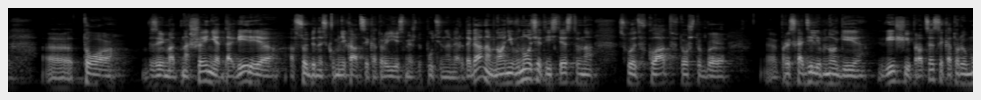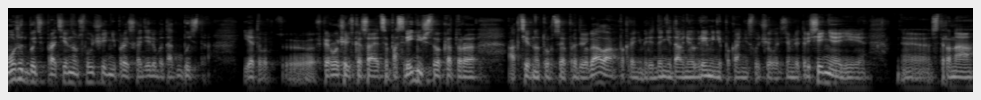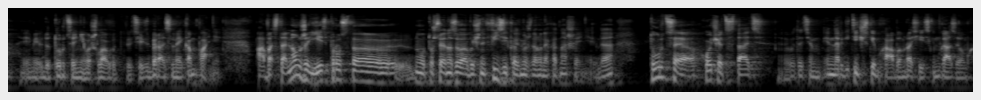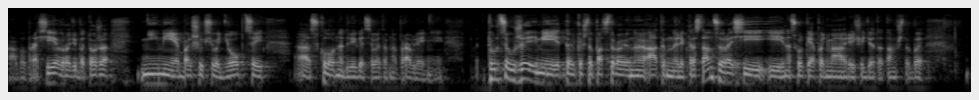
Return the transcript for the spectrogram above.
то взаимоотношения, доверие, особенность коммуникации, которая есть между Путиным и Эрдоганом, но они вносят, естественно, свой вклад в то, чтобы происходили многие вещи и процессы, которые, может быть, в противном случае не происходили бы так быстро. И это вот э, в первую очередь касается посредничества, которое активно Турция продвигала, по крайней мере, до недавнего времени, пока не случилось землетрясение, и э, страна, я имею в виду Турция, не вошла в вот эти избирательные кампании. А в остальном же есть просто ну, то, что я называю обычно физика в международных отношениях. Да? Турция хочет стать вот этим энергетическим хабом, российским газовым хабом. Россия вроде бы тоже, не имея больших сегодня опций, э, склонна двигаться в этом направлении. Турция уже имеет только что построенную атомную электростанцию России, и, насколько я понимаю, речь идет о том, чтобы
